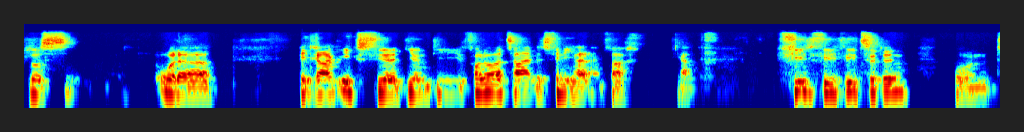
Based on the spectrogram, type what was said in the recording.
plus oder Betrag X für die und die Followerzahlen, das finde ich halt einfach ja, viel, viel, viel zu dünn. Und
